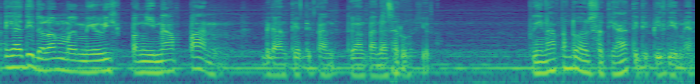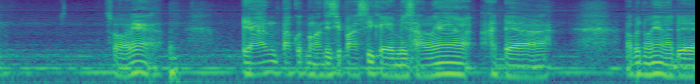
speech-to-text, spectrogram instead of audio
Hati-hati dalam memilih penginapan dengan titik dengan tanda seru gitu. Penginapan tuh harus hati-hati dipilih men. Soalnya ya kan takut mengantisipasi kayak misalnya ada apa namanya ada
